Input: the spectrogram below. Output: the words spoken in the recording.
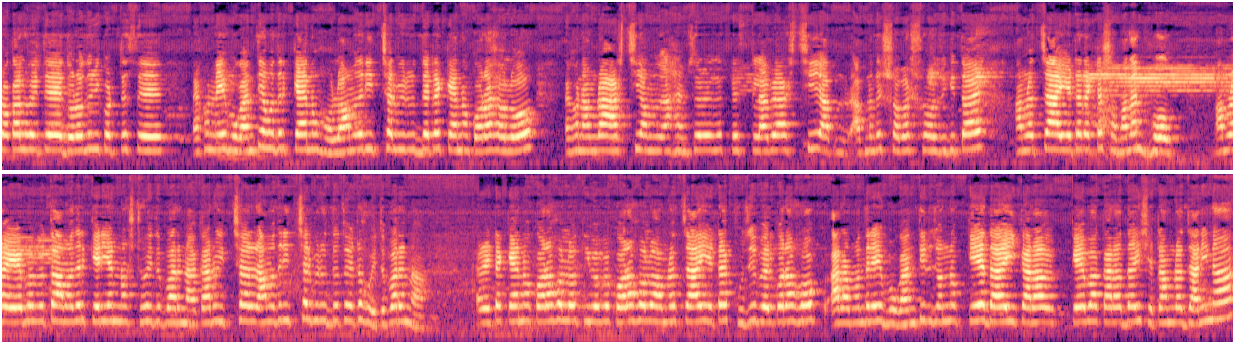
সকাল হইতে দৌড়াদৌড়ি করতেছে। এখন এই ভোগান্তি আমাদের কেন হলো? আমাদের ইচ্ছার বিরুদ্ধে এটা কেন করা হলো? এখন আমরা আসছি, আমরা হ্যামসরের প্রেস ক্লাবে আসছি। আপ- আপনাদের সবার সহযোগিতায় আমরা চাই এটার একটা সমাধান হোক। আমরা এভাবে তো আমাদের কেরিয়ার নষ্ট হইতে পারে না। কারও ইচ্ছার, আমাদের ইচ্ছার বিরুদ্ধে তো এটা হইতে পারে না। আর এটা কেন করা হলো, কীভাবে করা হলো, আমরা চাই এটা খুঁজে বের করা হোক। আর আমাদের এই ভোগান্তির জন্য কে দায়ী, কারা, কে বা কারা দায়ী, সেটা আমরা জানি না।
